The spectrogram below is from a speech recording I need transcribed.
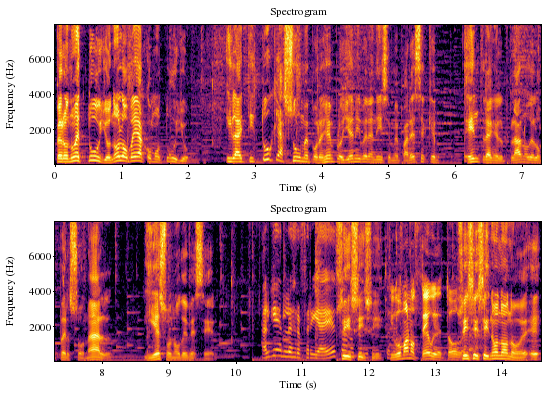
Pero no es tuyo, no lo vea como tuyo. Y la actitud que asume, por ejemplo, Jenny Berenice, me parece que entra en el plano de lo personal, y eso no debe ser. ¿Alguien le refería a eso? Sí, sí, sí. hubo manoteo y de todo. Sí, sí, sí, no, no, no. Eh, eh,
